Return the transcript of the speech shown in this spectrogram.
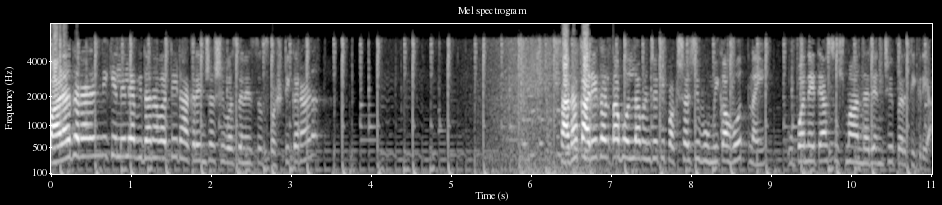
बाळा दराळांनी केलेल्या विधानावरती ठाकरेंच्या शिवसेनेचं स्पष्टीकरण. साधा कार्यकर्ता बोलला म्हणजे ती पक्षाची भूमिका होत नाही उपनेत्या सुषमा अंधारे यांची प्रतिक्रिया.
